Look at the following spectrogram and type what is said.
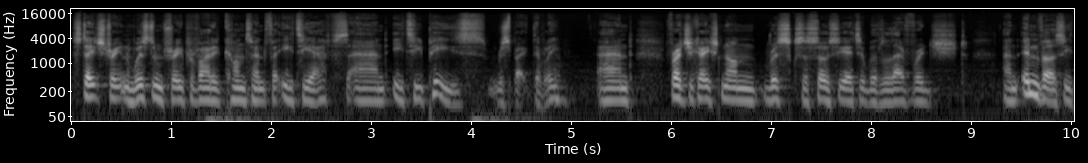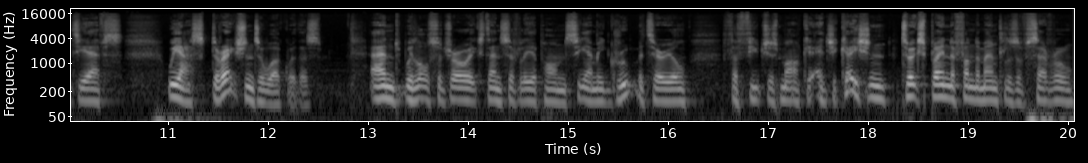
State Street and Wisdom Tree provided content for ETFs and ETPs, respectively. And for education on risks associated with leveraged and inverse ETFs, we asked Direxion to work with us. And we'll also draw extensively upon CME group material for futures market education to explain the fundamentals of several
